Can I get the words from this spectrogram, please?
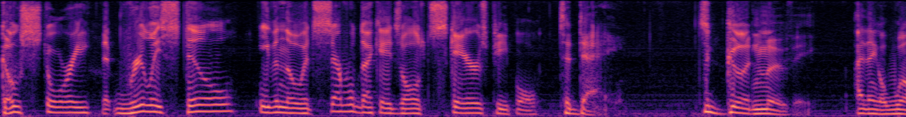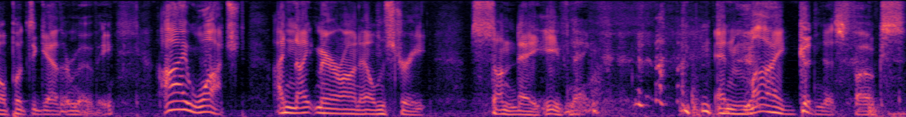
ghost story that really still, even though it's several decades old, scares people today. It's a good movie. I think a well put together movie. I watched A Nightmare on Elm Street Sunday evening. and my goodness, folks.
